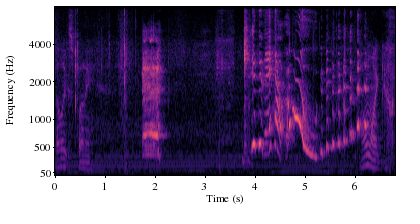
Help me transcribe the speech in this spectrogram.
That looks funny. Get it out! Oh! oh my god.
